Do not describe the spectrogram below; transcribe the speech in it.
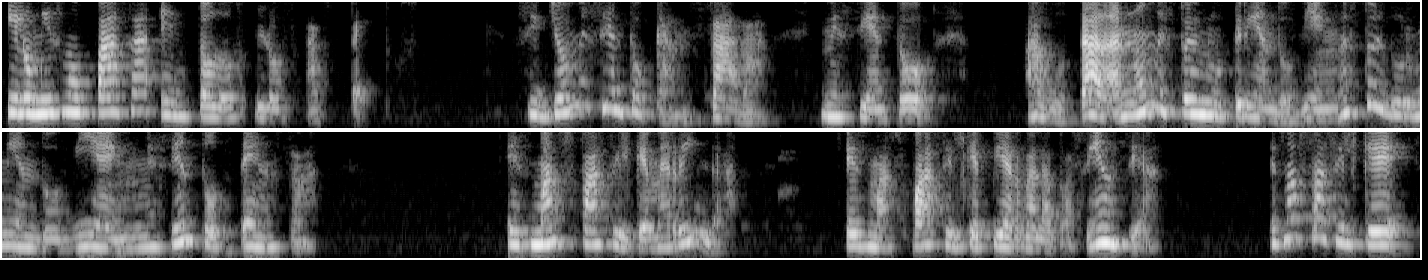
Y lo mismo pasa en todos los aspectos. Si yo me siento cansada, me siento agotada, no me estoy nutriendo bien, no estoy durmiendo bien, me siento tensa, es más fácil que me rinda, es más fácil que pierda la paciencia, es más fácil que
